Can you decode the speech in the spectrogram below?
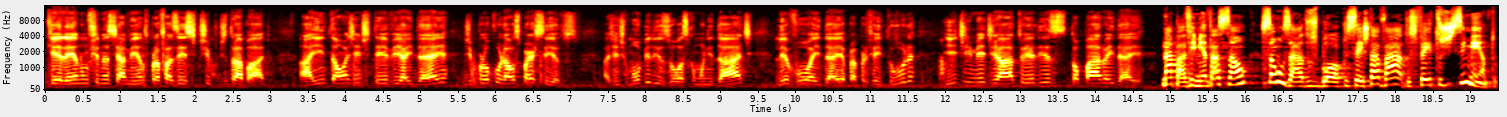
querendo um financiamento para fazer esse tipo de trabalho. Aí então a gente teve a ideia de procurar os parceiros. A gente mobilizou as comunidades, levou a ideia para a prefeitura e de imediato eles toparam a ideia. Na pavimentação, são usados blocos sextavados feitos de cimento.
